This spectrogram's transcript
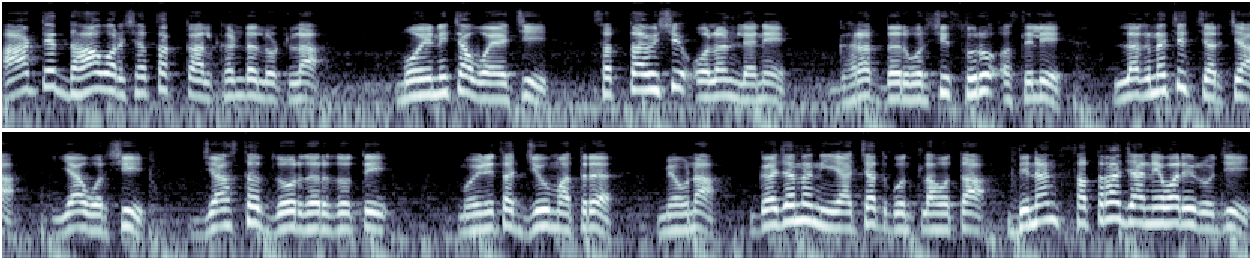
आठ ते दहा वर्षाचा कालखंड लोटला. मोहिनीच्या वयाची सत्तावीसशी ओलांडल्याने घरात दरवर्षी सुरू असलेली लग्नाची चर्चा यावर्षी जास्त जोर धरत होती. मोहिनीचा जीव मात्र मेवना गजानन याच्यात गुंतला होता. दिनांक सतरा जानेवारी रोजी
